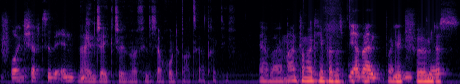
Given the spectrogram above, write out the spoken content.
Freundschaft zu beenden. Nein, Jake Gyllenhaal finde ich auch ohne Bart sehr attraktiv. Ja, aber am Anfang hatte ich jedenfalls das Problem ja, aber, bei den Filmen, ja. dass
